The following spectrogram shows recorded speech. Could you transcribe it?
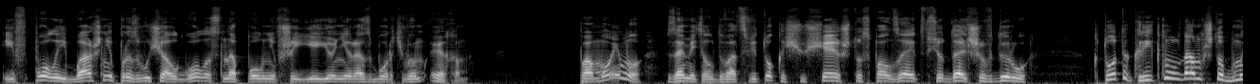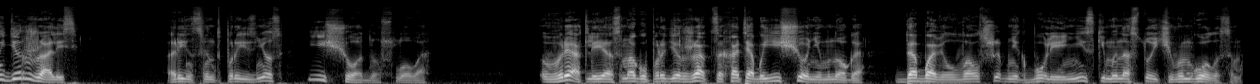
и в полой башне прозвучал голос, наполнивший ее неразборчивым эхом. «По-моему, — заметил два цветок, ощущая, что сползает все дальше в дыру, — кто-то крикнул нам, чтобы мы держались». Ринсвинд произнес еще одно слово. «Вряд ли я смогу продержаться хотя бы еще немного», —— добавил волшебник более низким и настойчивым голосом.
